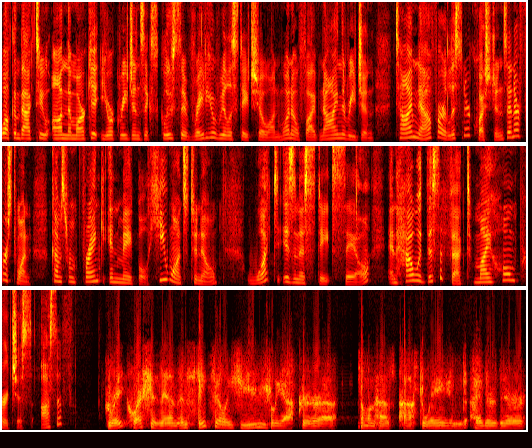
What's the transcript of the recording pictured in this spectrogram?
Welcome back to On the Market, York Region's exclusive radio real estate show on 1059 The Region. Time now for our listener questions, and our first one comes from Frank in Maple. He wants to know what is an estate sale and how would this affect my home purchase? Asif? Great question, and an estate sale is usually after uh, someone has passed away and either their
